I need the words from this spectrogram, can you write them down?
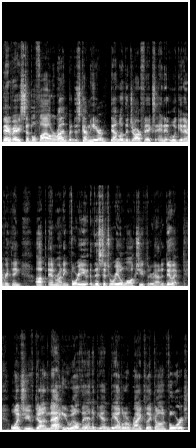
Very, very simple file to run, but just come here, download the Jarfix, and it will get everything up and running for you. This tutorial walks you through how to do it. Once you've done that, you will then, again, be able to right-click on Forge,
